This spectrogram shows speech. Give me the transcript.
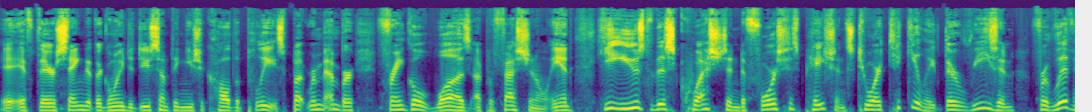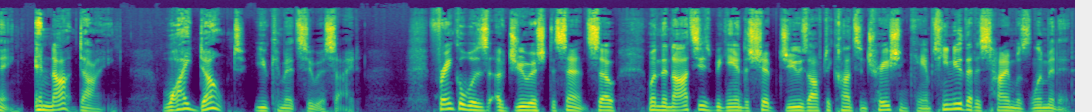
if they're saying that they're going to do something, you should call the police. But remember, Frankl was a professional, and he used this question to force his patients to articulate their reason for living and not dying. Why don't you commit suicide? Frankl was of Jewish descent, so when the Nazis began to ship Jews off to concentration camps, he knew that his time was limited.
